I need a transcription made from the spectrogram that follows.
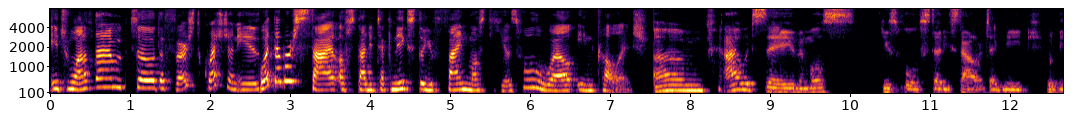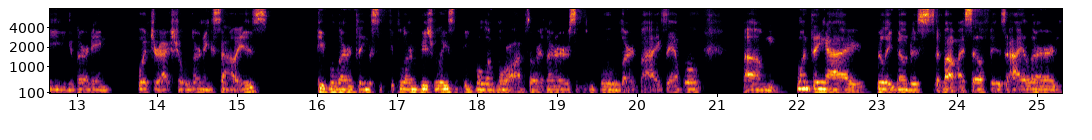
each one of them. So the first question is whatever style of study techniques do you find most useful while in college? Um, I would say the most useful study style or technique would be learning what your actual learning style is. People learn things, people learn visually, some people are more auditory learners, some people learn by example. Um, one thing I really noticed about myself is I learn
